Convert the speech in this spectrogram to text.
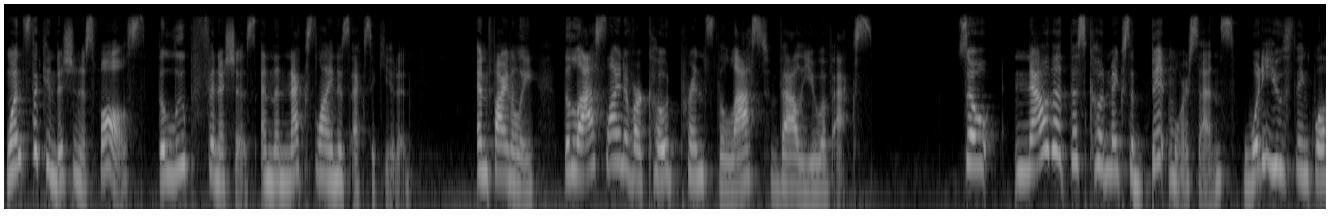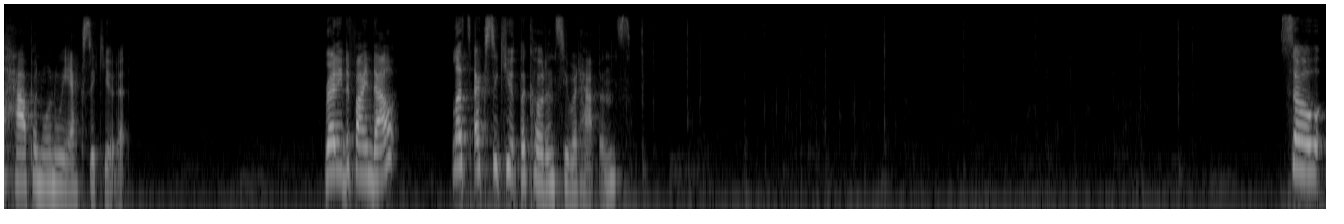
Once the condition is false, the loop finishes and the next line is executed. And finally, the last line of our code prints the last value of x. So now that this code makes a bit more sense, what do you think will happen when we execute it? Ready to find out? Let's execute the code and see what happens. So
